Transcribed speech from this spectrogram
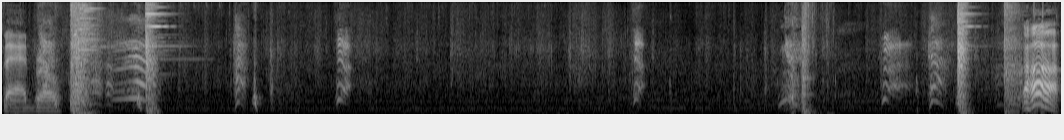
bad, bro. Aha!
